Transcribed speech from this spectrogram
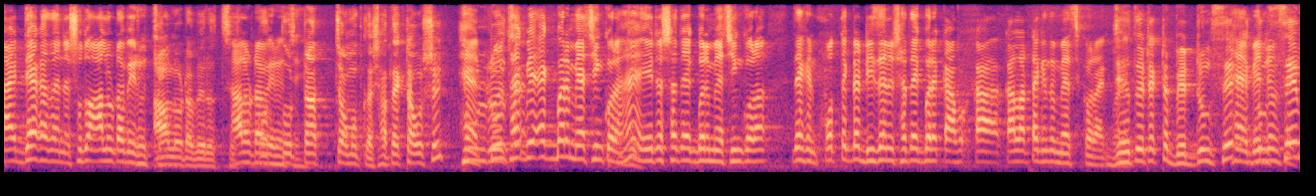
লাইট দেখা যায় না শুধু আলোটা বের হচ্ছে। আলোটা বের হচ্ছে। আলোটা বের হচ্ছে। কতটা চমৎকার। সাথে একটা অবশ্যই হ্যাঁ টুল থাকবে একবারে ম্যাচিং করা। হ্যাঁ এটার সাথে একবারে ম্যাচিং করা। দেখেন প্রত্যেকটা ডিজাইনের সাথে একবারে কালারটা কিন্তু ম্যাচ করা। যেহেতু এটা একটা বেডরুম সেট একদম সেম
